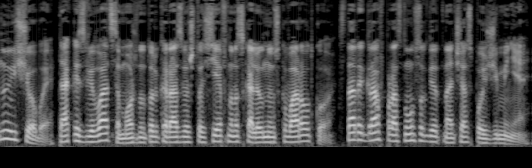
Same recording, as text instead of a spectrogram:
Ну еще бы. Так извиваться можно только разве что сев на раскаленную сковородку. Старый граф проснулся где-то на час позже меня.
